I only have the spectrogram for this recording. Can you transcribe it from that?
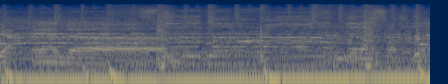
Yeah. And uh,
